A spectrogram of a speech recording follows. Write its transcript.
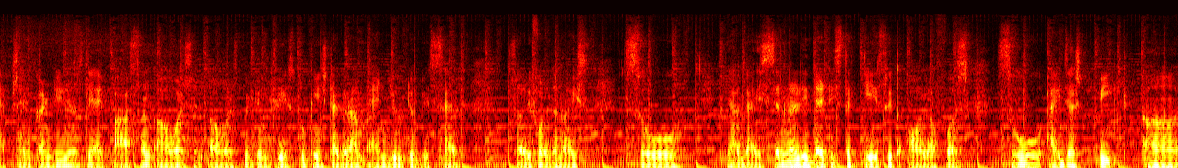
apps and continuously I pass on hours and hours between Facebook, Instagram and YouTube itself. Sorry for the noise. So yeah guys generally that is the case with all of us so i just picked uh,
